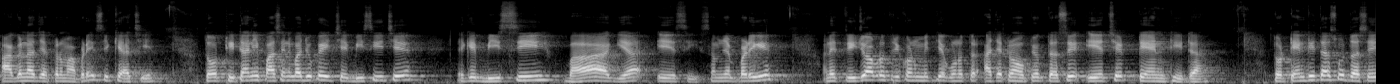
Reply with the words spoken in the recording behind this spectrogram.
આગળના ચેપ્ટરમાં આપણે શીખ્યા છીએ. તો થીટાની પાસેની બાજુ કઈ છે? બીસી છે. એટલે કે બીસી ભાગ્યા એસી સમજ પડી ગઈ? અને ત્રીજો આપણો ત્રિકોણમિતિય ગુણોત્તર આ ચેપ્ટરમાં ઉપયોગ થશે. એ છે ટેન થીટા તો ટેન થીટા શું થશે?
